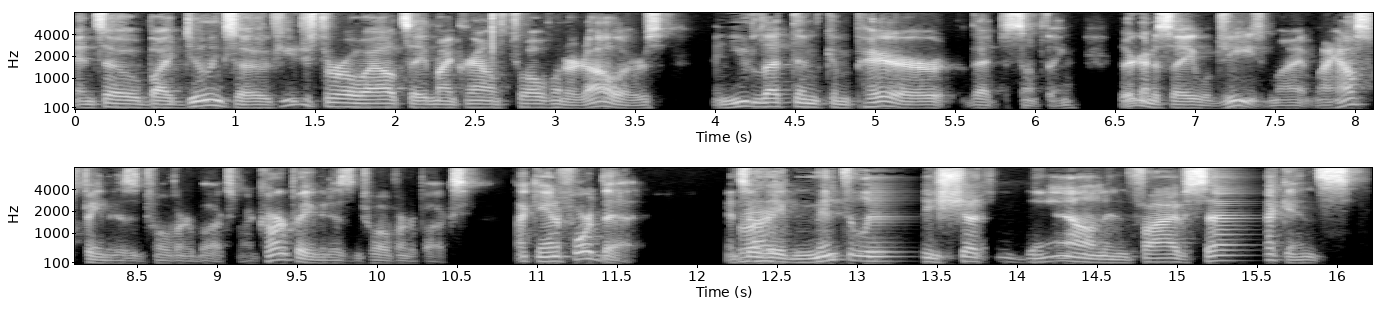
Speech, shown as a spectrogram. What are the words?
And so, by doing so, if you just throw out, say, my crown's $1,200, and you let them compare that to something, they're going to say, well, geez, my, my house payment isn't 1200 bucks. My car payment isn't 1200 bucks. I can't afford that. And so right. they mentally shut you down in five seconds.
